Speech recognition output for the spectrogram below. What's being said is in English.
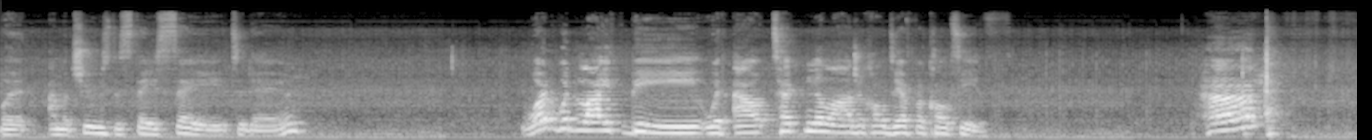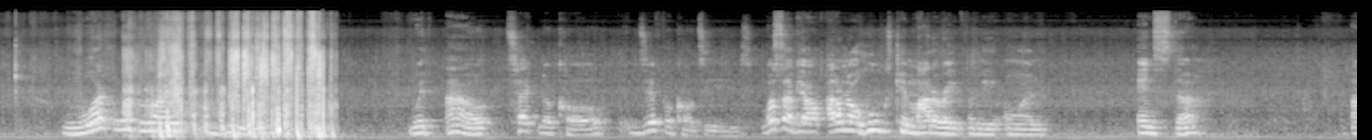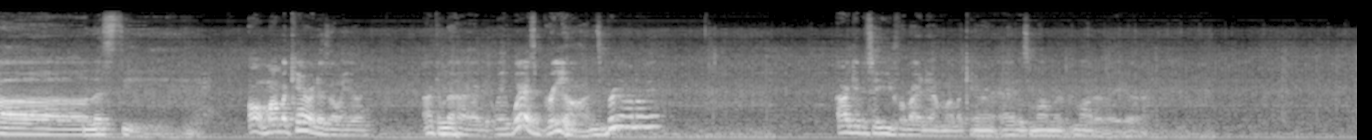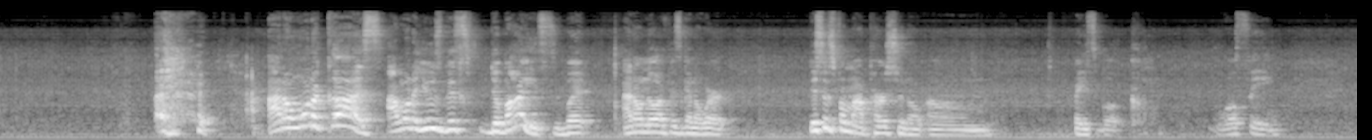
but I'm gonna choose to stay safe today. What would life be without technological difficulties? Huh? What would life be without technical difficulties? What's up, y'all? I don't know who can moderate for me on Insta. Uh, let's see. Oh, Mama Karen is on here. I can let her it. Wait, where's Breon? Is Breon on here? I'll give it to you for right now, Mama Karen. Add as Mama moderator. I don't want to cuss. I want to use this device, but I don't know if it's gonna work. This is from my personal um, Facebook. We'll see.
